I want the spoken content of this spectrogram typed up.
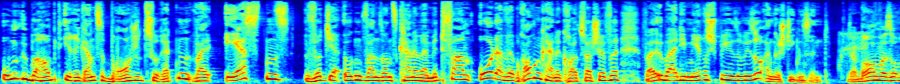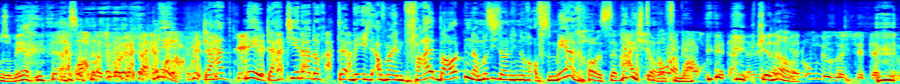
um überhaupt ihre ganze Branche zu retten, weil erstens wird ja irgendwann sonst keiner mehr mitfahren oder wir brauchen keine Kreuzfahrtschiffe, weil überall die Meeresspiegel sowieso angestiegen sind. Dann brauchen wir so umso mehr. Also, nee, da hat, nee, da hat jeder doch, da bin ich auf meinen Pfahlbauten, da muss ich doch nicht noch aufs Meer raus, da bin ich doch auf dem Meer. genau. umgerüstet dazu.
